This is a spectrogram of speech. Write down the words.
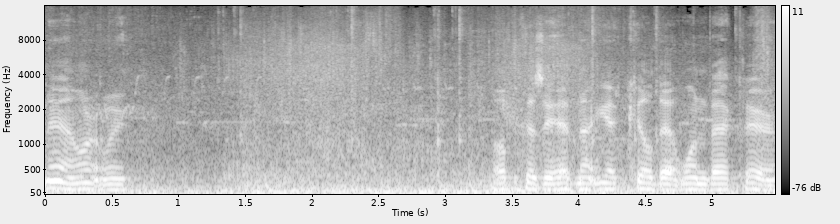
Now, aren't we? Well, because they have not yet killed that one back there.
